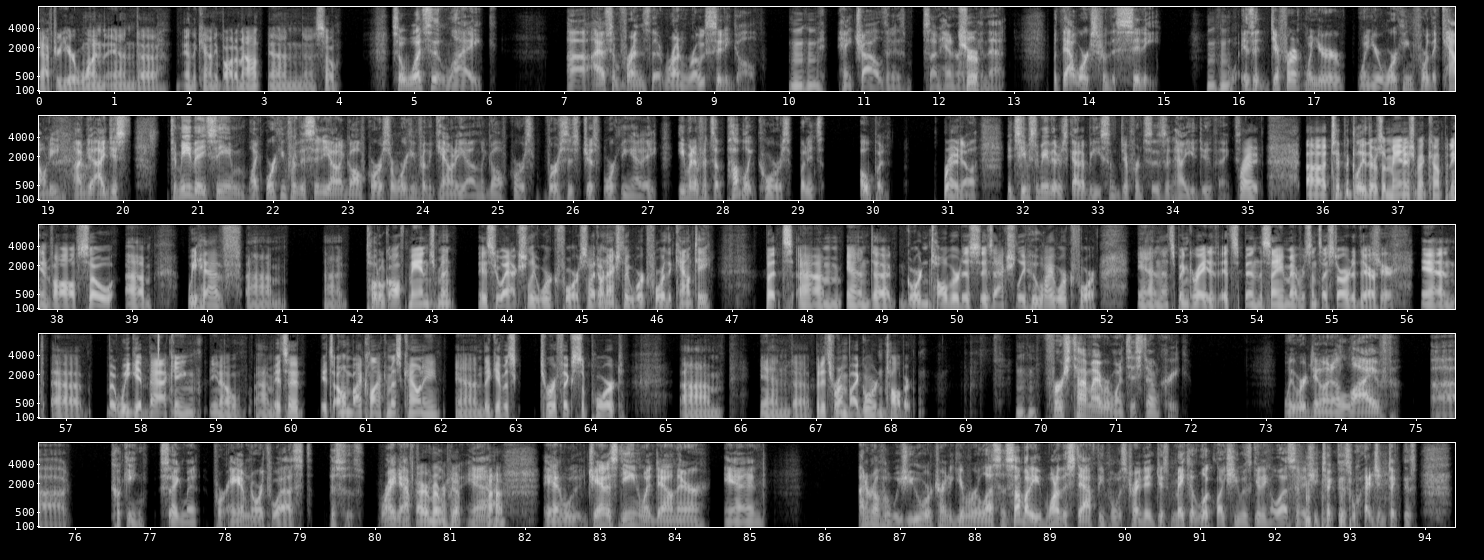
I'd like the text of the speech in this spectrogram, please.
after year one, and uh, and the county bought them out, and uh, so So, what's it like? Uh, I have some friends that run Rose City Golf, hmm Hank Childs and his son Henry, Sure. and that. But that works for the city. hmm Is it different when you're when you're working for the county? I'm I just to me they seem like working for the city on a golf course or working for the county on the golf course versus just working at a even if it's a public course but it's open. right, You know, it seems to me there's got to be some differences in how you do things. right. Uh, typically, there's a management company involved, so um, we have um, uh, Total Golf Management is who I actually work for. So I don't Mhm. actually work for the county, but um, and uh, Gordon Talbert is is actually who I work for, and that's been great. It, it's been the same ever since I started there. Sure. and uh, but we get backing. You know, um, it's a it's owned by Clackamas County, and they give us terrific support. Um, and uh, but it's run by Gordon Talbert. hmm First time I ever went to Stone Creek, we were doing a live uh, cooking segment for AM Northwest. This is right after I remember, yep. Yeah, Uh-huh. and w- Janice Dean went down there, and I don't know if it was you were trying to give her a lesson. Somebody, one of the staff people, was trying to just make it look like she was getting a lesson, and she took this wedge and took this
